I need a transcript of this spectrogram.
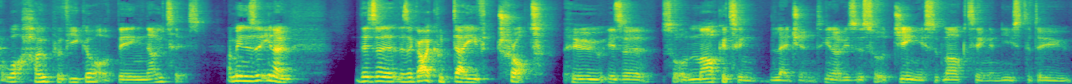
what hope have you got of being noticed? I mean, there's a, you know, there's a there's a guy called Dave Trott who is a sort of marketing legend. You know, he's a sort of genius of marketing and used to do,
